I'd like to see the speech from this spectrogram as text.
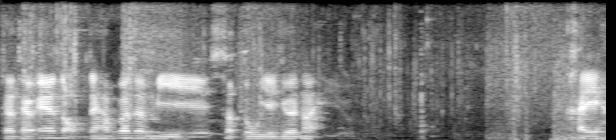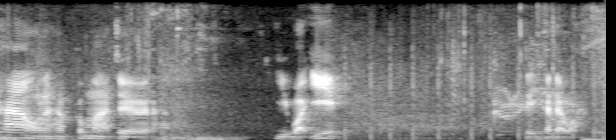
แถวๆแอร์ดรอปนะครับก็จะมีศัตรูเยอะๆหน่อย ใครห้าวนะครับก็มาเจอนะครับอีวาเอกตีกันได้วะ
